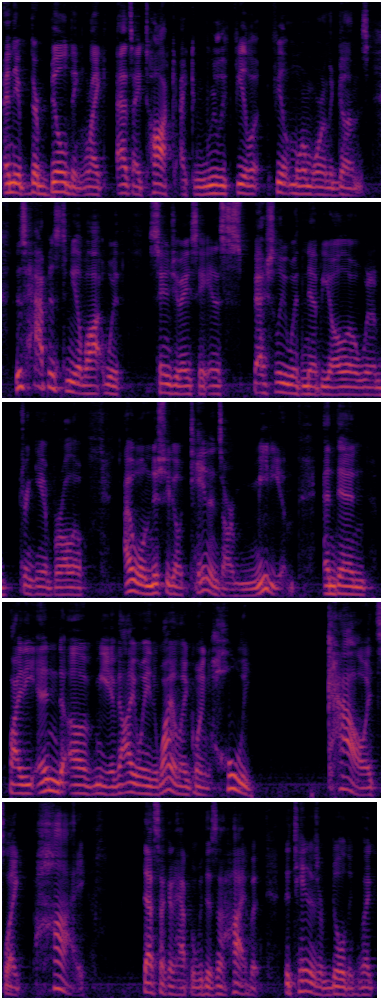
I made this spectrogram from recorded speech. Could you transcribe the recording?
and they're, they're building. Like as I talk, I can really feel it, feel it more and more in the gums. This happens to me a lot with Sangiovese, and especially with Nebbiolo when I'm drinking a Barolo, I will initially go tannins are medium, and then by the end of me evaluating the wine, I'm like going, holy cow, it's like high. That's not going to happen with this, not high, but the tannins are building. Like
